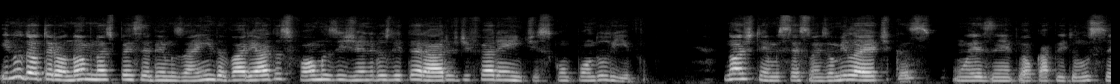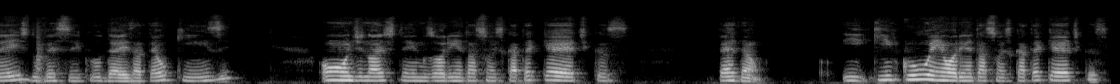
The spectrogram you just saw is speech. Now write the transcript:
E no Deuteronômio nós percebemos ainda variadas formas e gêneros literários diferentes compondo o livro. Nós temos sessões homiléticas, um exemplo é o capítulo 6, do versículo 10 até o 15, onde nós temos orientações catequéticas, perdão, e que incluem orientações catequéticas,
